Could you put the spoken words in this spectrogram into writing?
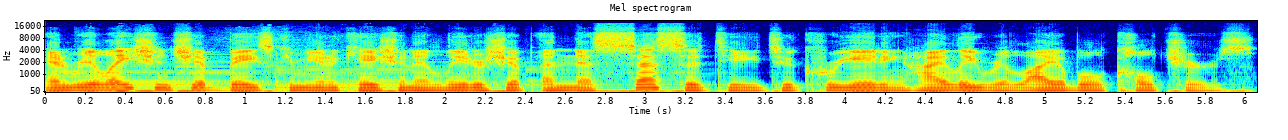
and relationship based communication and leadership a necessity to creating highly reliable cultures?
